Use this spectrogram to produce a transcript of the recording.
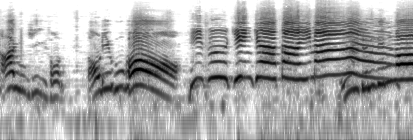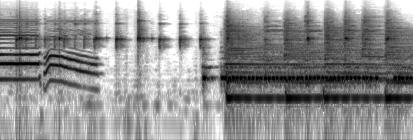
安起存，到你户口。你是金家大吗？你听听啦，走。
